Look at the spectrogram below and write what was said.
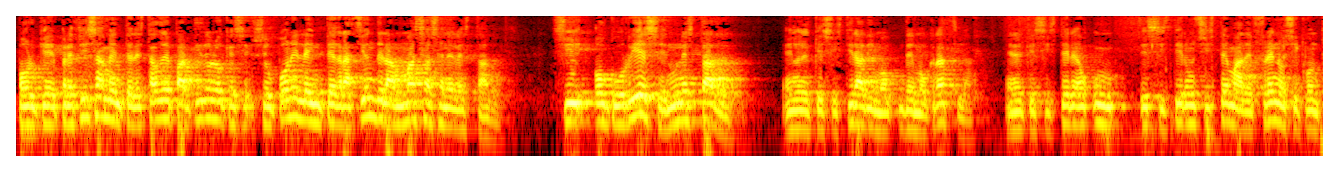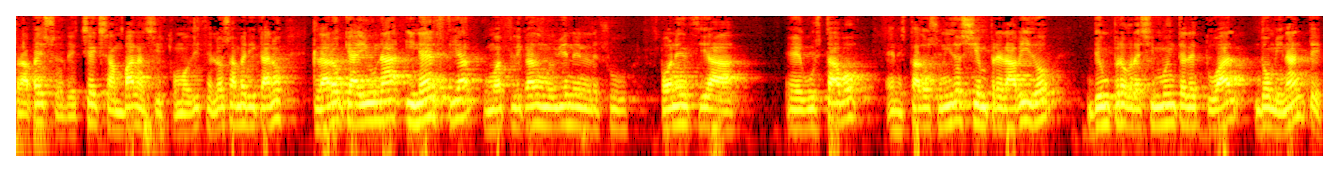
Porque precisamente el estado de partidos lo que se supone la integración de las masas en el Estado. Si ocurriese en un Estado en el que existiera democracia, en el que existiera un, existiera un sistema de frenos y contrapesos, de checks and balances, como dicen los americanos, claro que hay una inercia, como ha explicado muy bien en su ponencia eh, Gustavo, en Estados Unidos siempre la ha habido, de un progresismo intelectual dominante,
